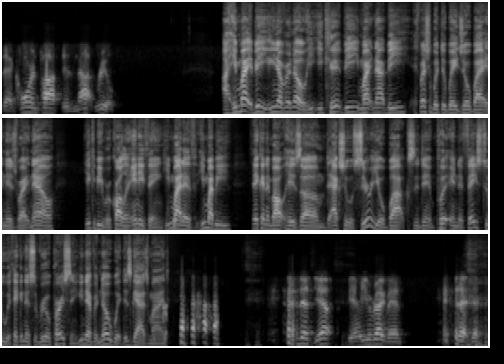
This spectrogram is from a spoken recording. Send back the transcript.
that corn pop is not real? Uh, he might be. You never know. He, he could be, he might not be, especially with the way Joe Biden is right now. He could be recalling anything. He might have he might be thinking about his um the actual cereal box and then putting the face to it, thinking it's a real person. You never know with this guy's mind. that, yeah, yeah, you're right, man.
